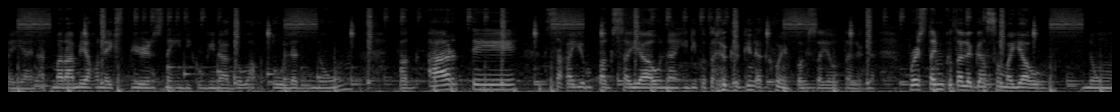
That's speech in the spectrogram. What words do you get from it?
Ayan, at marami ako na-experience na hindi ko ginagawa katulad nung pag-arte, saka yung pagsayaw na hindi ko talaga ginagawa yung pagsayaw talaga. First time ko talagang sumayaw nung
